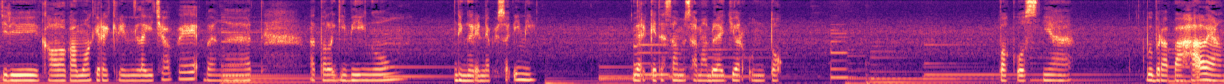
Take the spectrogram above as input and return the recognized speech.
jadi kalau kamu kira-kira ini lagi capek banget atau lagi bingung dengerin episode ini biar kita sama-sama belajar untuk fokusnya beberapa hal yang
